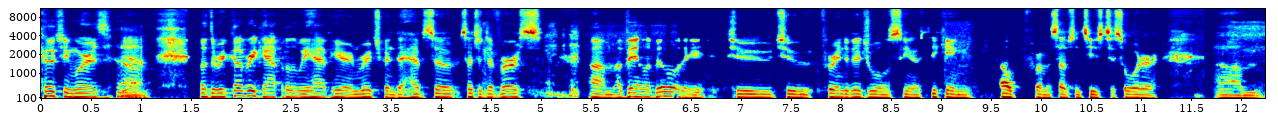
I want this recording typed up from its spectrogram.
coaching words. Yeah. Um, but the recovery capital that we have here in Richmond to have so such a diverse um, availability to to for individuals, you know, seeking help from a substance use disorder. Um,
